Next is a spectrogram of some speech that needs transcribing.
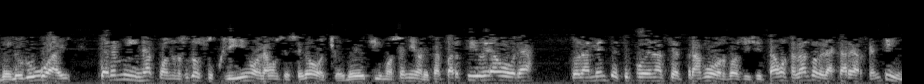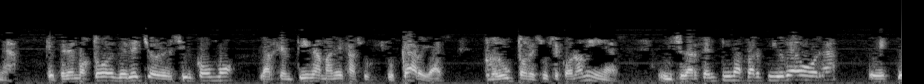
del Uruguay termina cuando nosotros suscribimos la 1108 y le decimos, señores, a partir de ahora solamente se pueden hacer transbordos y si estamos hablando de la carga argentina, que tenemos todo el derecho de decir cómo la Argentina maneja sus, cargas, productos de sus economías. Y si la Argentina a partir de ahora este,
